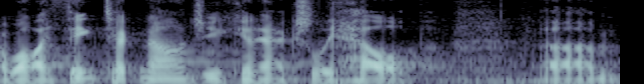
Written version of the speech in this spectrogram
while I think technology can actually help, um,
